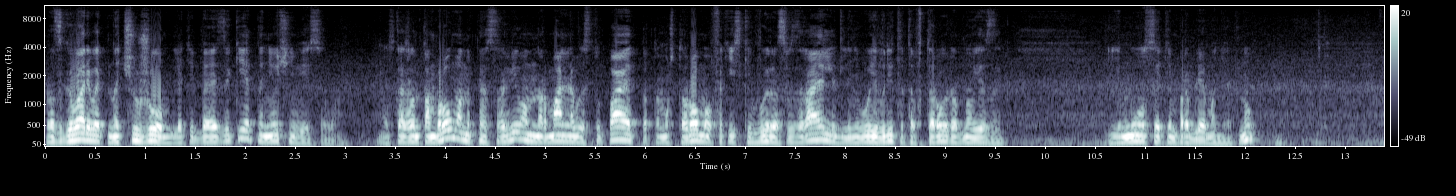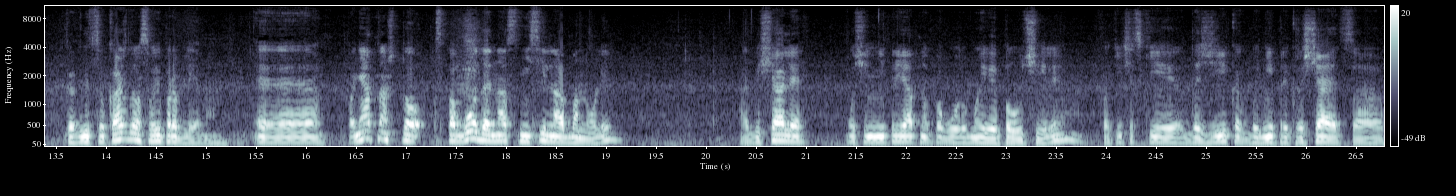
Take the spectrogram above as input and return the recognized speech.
разговаривать на чужом для тебя языке, это не очень весело. Ну, скажем, там Рома, например, с Равимом нормально выступает, потому что Рома фактически вырос в Израиле, для него иврит это второй родной язык. Ему с этим проблемы нет. Ну, как говорится, у каждого свои проблемы. Э, понятно, что с погодой нас не сильно обманули. Обещали очень неприятную погоду, мы ее получили. Фактически дожди как бы не прекращаются,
